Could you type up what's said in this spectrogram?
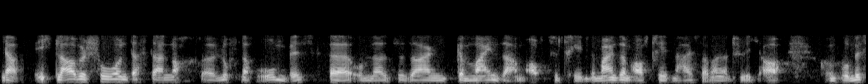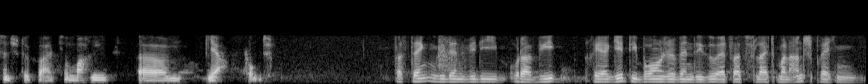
ja, ich glaube schon, dass da noch äh, Luft nach oben ist, äh, um sozusagen gemeinsam aufzutreten. Gemeinsam auftreten heißt aber natürlich auch, Kompromisse ein Stück weit zu machen. Ähm, ja, Punkt. Was denken Sie denn, wie die oder wie reagiert die Branche, wenn Sie so etwas vielleicht mal ansprechen,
